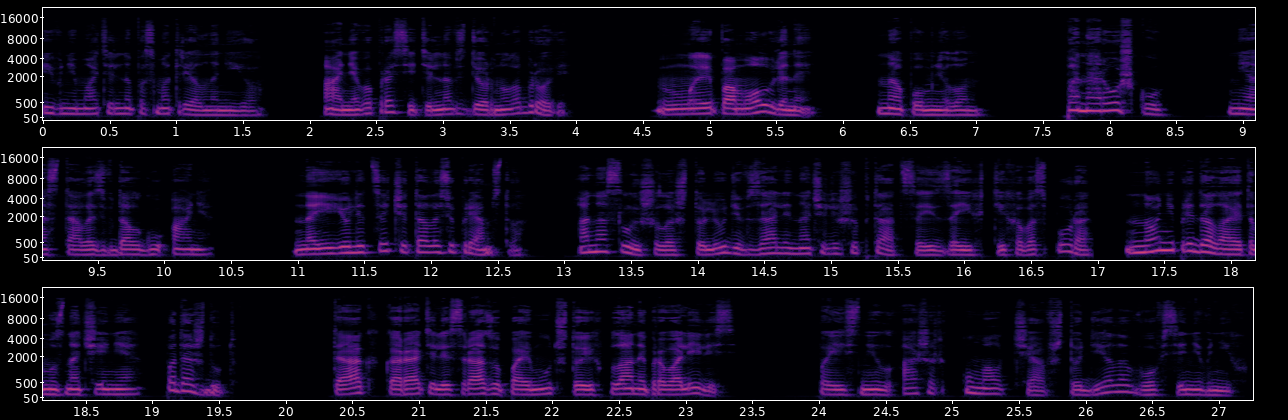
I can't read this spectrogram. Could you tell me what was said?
и внимательно посмотрел на нее. Аня вопросительно вздернула брови. «Мы помолвлены», — напомнил он. «Понарошку», — не осталось в долгу Аня. На ее лице читалось упрямство. Она слышала, что люди в зале начали шептаться из-за их тихого спора, но не придала этому значения, подождут. «Так каратели сразу поймут, что их планы провалились», — пояснил Ашер, умолчав, что дело вовсе не в них.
